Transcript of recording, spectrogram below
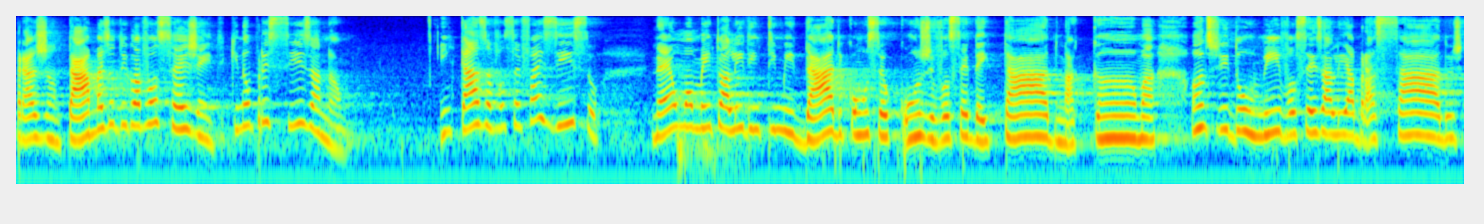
para jantar. Mas eu digo a você, gente, que não precisa, não. Em casa você faz isso né? Um momento ali de intimidade com o seu cônjuge, você deitado na cama, antes de dormir, vocês ali abraçados,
